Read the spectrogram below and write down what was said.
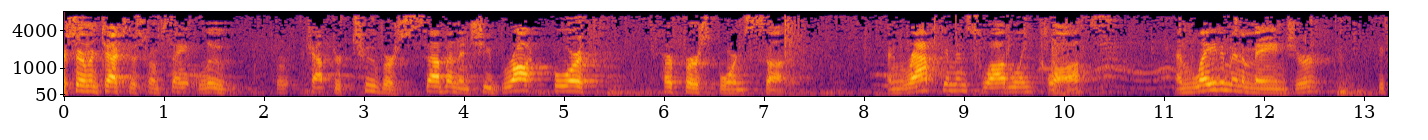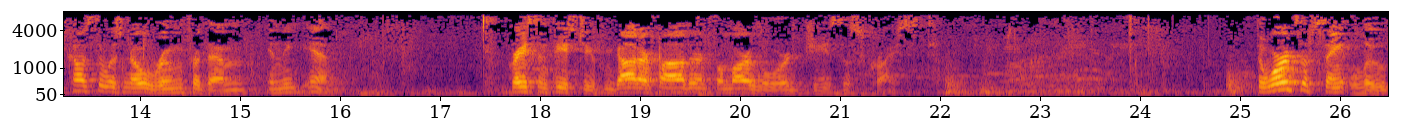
Our sermon text is from St. Luke, chapter 2, verse 7. And she brought forth her firstborn son, and wrapped him in swaddling cloths, and laid him in a manger, because there was no room for them in the inn. Grace and peace to you from God our Father and from our Lord Jesus Christ. The words of St. Luke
